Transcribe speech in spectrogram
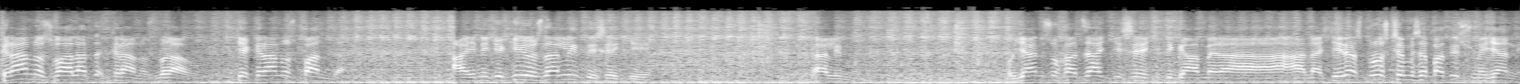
Κράνος βάλατε, κράνος, μπράβο. Και κράνος πάντα. Α, είναι και ο κύριος Δαλίτης εκεί. Άλλη μου. Ο Γιάννης ο Χατζάκης έχει την κάμερα αναχείρας. Πρόσεξε μη σε πατήσουνε, Γιάννη.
